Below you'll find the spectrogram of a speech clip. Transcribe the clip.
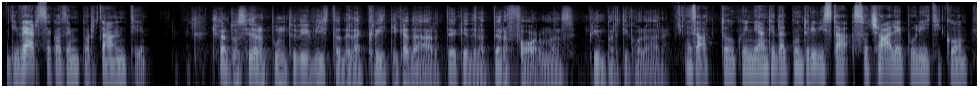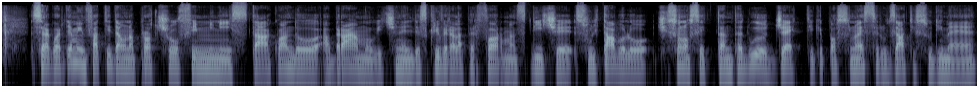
diverse cose importanti. Certo, sia dal punto di vista della critica d'arte che della performance, più in particolare. Esatto, quindi anche dal punto di vista sociale e politico. Se la guardiamo infatti da un approccio femminista, quando Abramovic nel descrivere la performance dice sul tavolo ci sono 72 oggetti che possono essere usati su di me,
